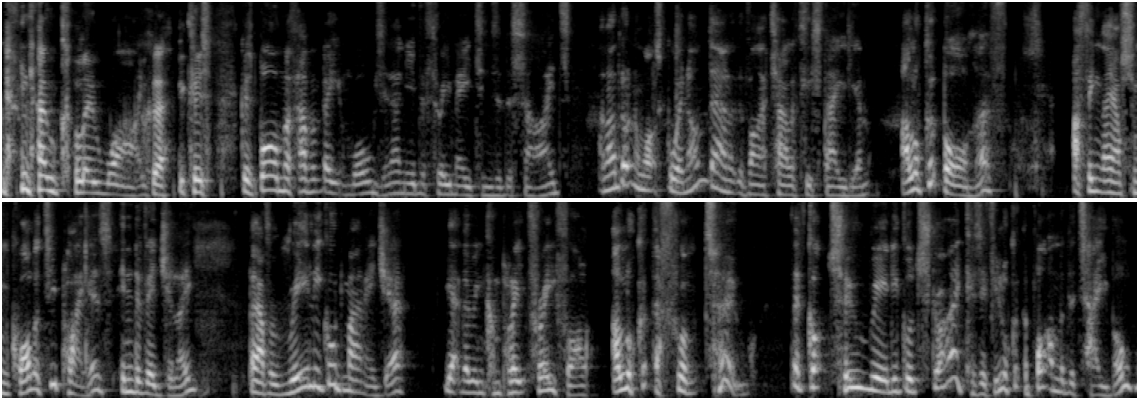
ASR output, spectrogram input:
no clue why, because because Bournemouth haven't beaten Wolves in any of the three meetings of the sides, and I don't know what's going on down at the Vitality Stadium. I look at Bournemouth. I think they have some quality players individually. They have a really good manager, yet they're in complete free fall. I look at the front two. They've got two really good strikers. If you look at the bottom of the table,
